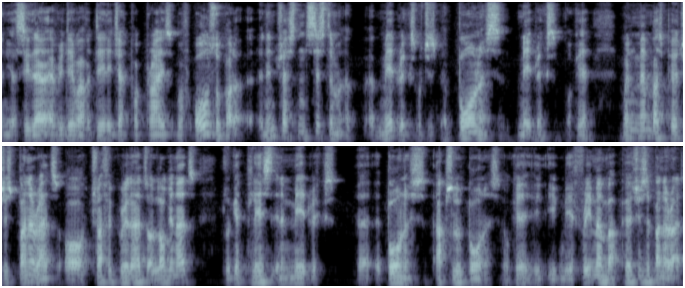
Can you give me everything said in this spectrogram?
and you'll see there every day we have a daily jackpot prize. We've also got a, an interesting system, a, a, matrix, which is a bonus matrix. Okay, when members purchase banner ads or traffic grid ads or login ads, they'll get placed in a matrix, a bonus, absolute bonus. Okay, you, you, can be a free member, purchase a banner ad,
